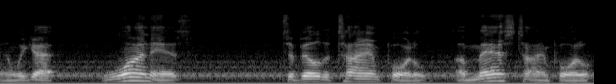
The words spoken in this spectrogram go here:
And we got one is to build a time portal, a mass time portal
